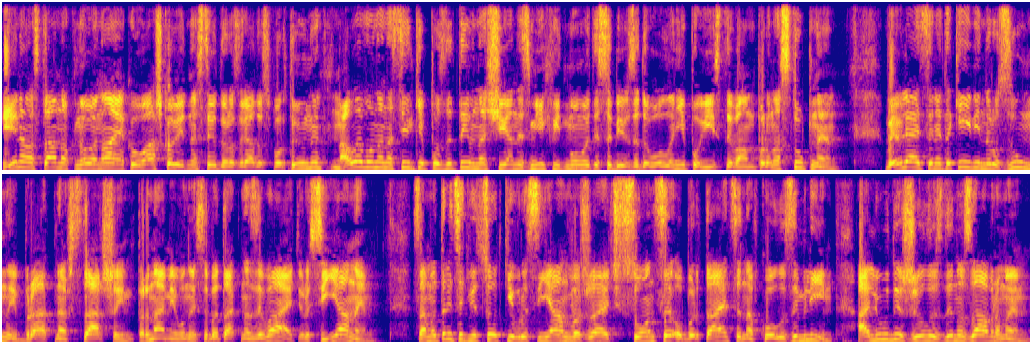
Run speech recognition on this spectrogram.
І наостанок новина, яку важко віднести до розряду спортивних, але вона настільки позитивна, що я не зміг відмовити собі в задоволенні повісти вам про наступне. Виявляється, не такий він розумний, брат наш старший. Принаймні вони себе так називають росіяни. Саме 30% росіян вважають, що сонце обертається навколо землі, а люди жили з динозаврами.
